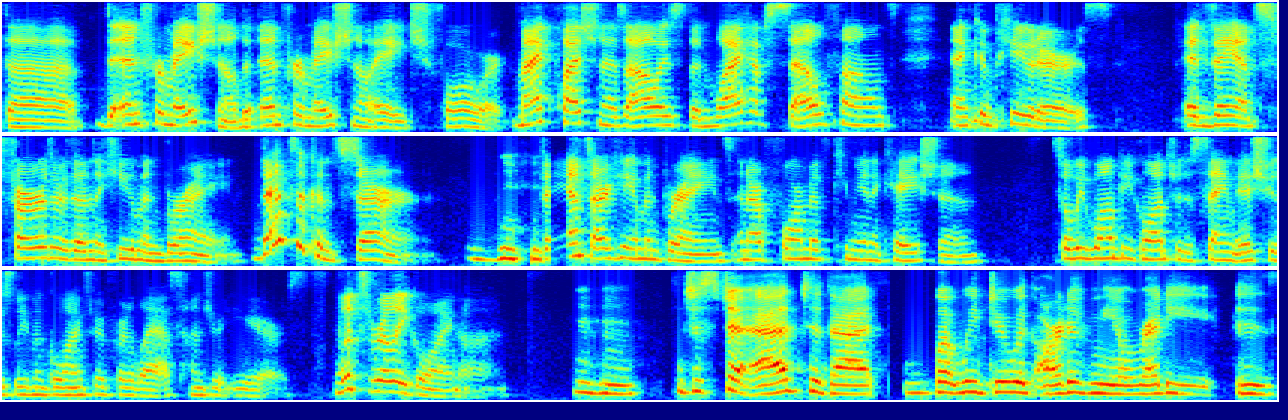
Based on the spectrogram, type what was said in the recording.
the the informational the informational age forward. My question has always been why have cell phones and computers advanced further than the human brain? That's a concern. Advance our human brains and our form of communication so we won't be going through the same issues we've been going through for the last hundred years. What's really going on mm-hmm. just to add to that what we do with art of me already is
